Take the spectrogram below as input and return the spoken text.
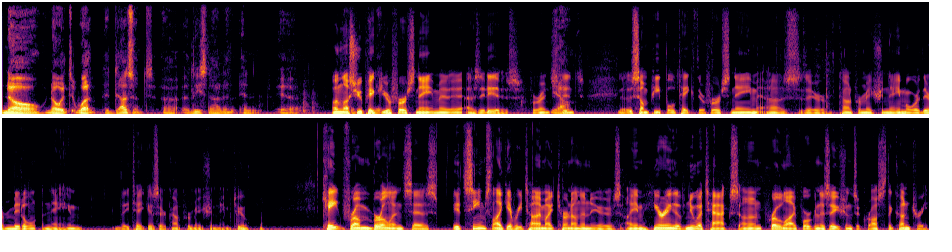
No, no, it well, it doesn't. Uh, at least not in. in Unless you pick your first name as it is. For instance, yeah. some people take their first name as their confirmation name, or their middle name they take as their confirmation name too. Kate from Berlin says, It seems like every time I turn on the news, I am hearing of new attacks on pro life organizations across the country.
